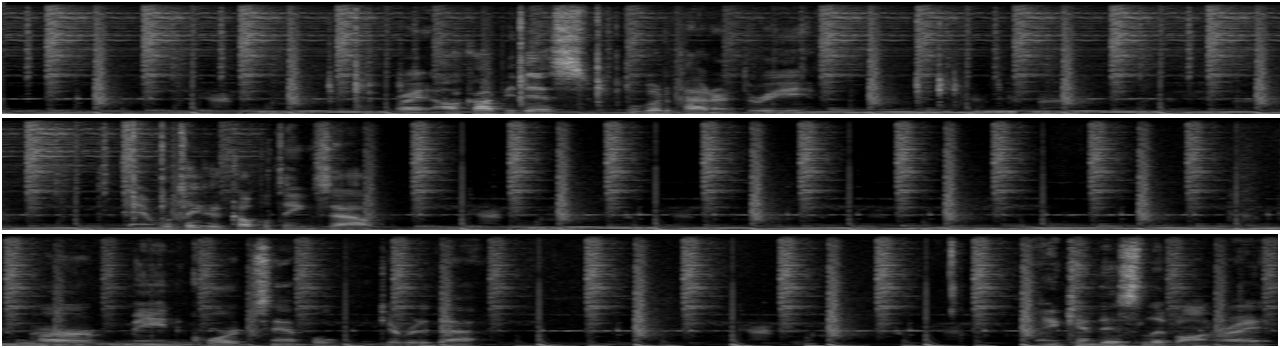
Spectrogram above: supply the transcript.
All right, I'll copy this. We'll go to pattern three. Take a couple things out. Our main chord sample, get rid of that. And can this live on, right?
